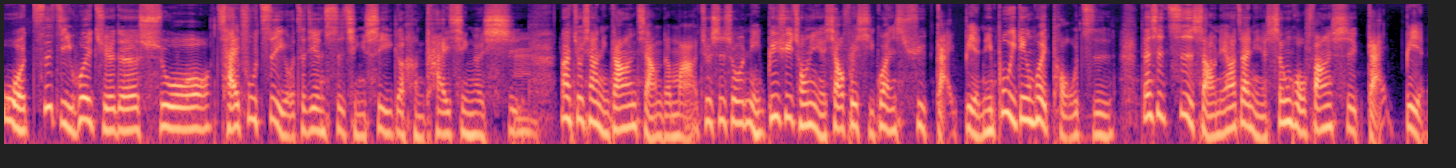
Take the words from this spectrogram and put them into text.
我自己会觉得说，财富自由这件事情是一个很开心的事。嗯，那就像你刚刚讲的嘛，就是说你必须从你的消费习惯去改变，你不一定会投资，但是至少你要在你的生活方式改变。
